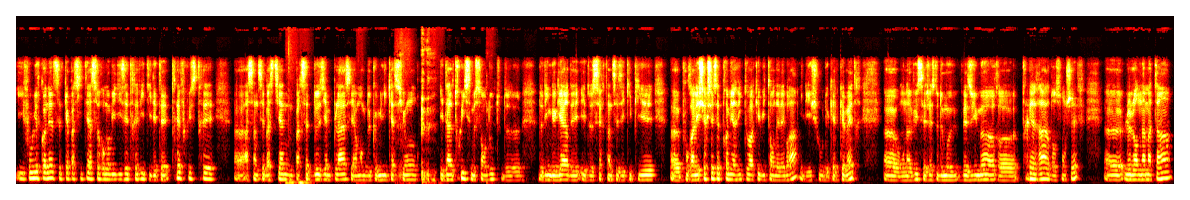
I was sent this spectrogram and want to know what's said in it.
il faut lui reconnaître cette capacité à se remobiliser très vite. Il était très frustré euh, à Saint-Sébastien par cette deuxième place et un manque de communication et d'altruisme sans doute de, de Vingegaard et, de certains de ses équipiers euh, pour aller chercher cette première victoire qui lui tendait les bras. Il échoue de quelques mètres. on a vu ces gestes de mauvaise humeur très rares dans son chef. le lendemain matin,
